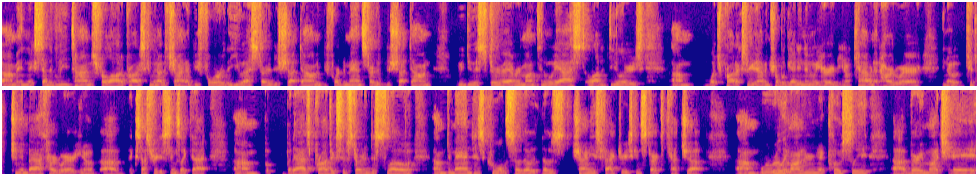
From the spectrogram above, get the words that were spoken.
um, in extended lead times for a lot of products coming out of China before the US started to shut down and before demand started to shut down. We do a survey every month and we asked a lot of dealers um, which products are you having trouble getting? And we heard you know cabinet hardware you know kitchen and bath hardware you know uh, accessories things like that. Um, but, but as projects have started to slow um, demand has cooled so those, those chinese factories can start to catch up. Um, we're really monitoring it closely uh, very much a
